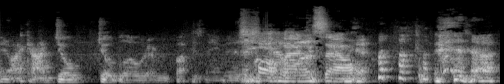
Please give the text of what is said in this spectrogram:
you know, I can't Joe Joe Blow, whatever the fuck his name is. Call Yeah, back it to was. Sal. and uh,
